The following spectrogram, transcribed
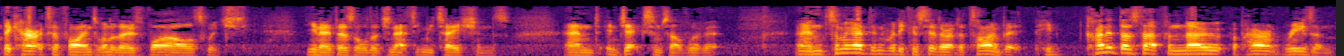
the character finds one of those vials which, you know, does all the genetic mutations and injects himself with it. And something I didn't really consider at the time, but he kind of does that for no apparent reason.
